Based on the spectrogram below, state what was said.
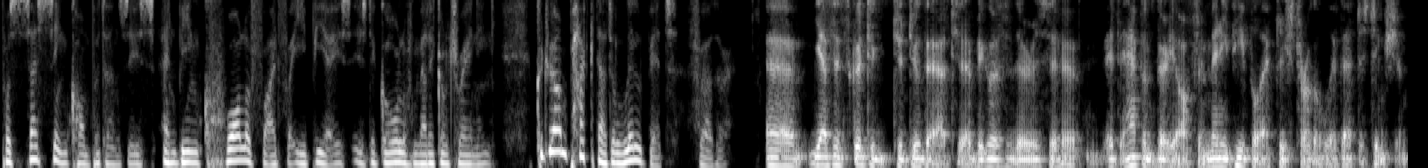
possessing competencies and being qualified for EPAs is the goal of medical training. Could you unpack that a little bit further? Uh, yes, it's good to, to do that uh, because there's a, it happens very often. Many people actually struggle with that distinction.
